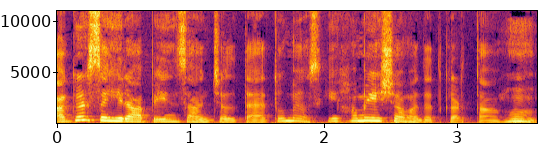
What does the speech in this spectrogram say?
अगर सही राह पे इंसान चलता है तो मैं उसकी हमेशा मदद करता हूँ।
